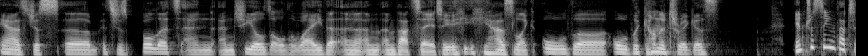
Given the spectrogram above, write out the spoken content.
yeah it's just um, it's just bullets and and shields all the way that uh, and and that's it. He, he has like all the all the gunner triggers. Interesting that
